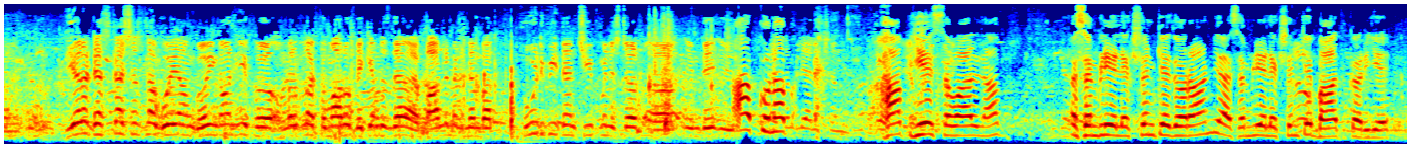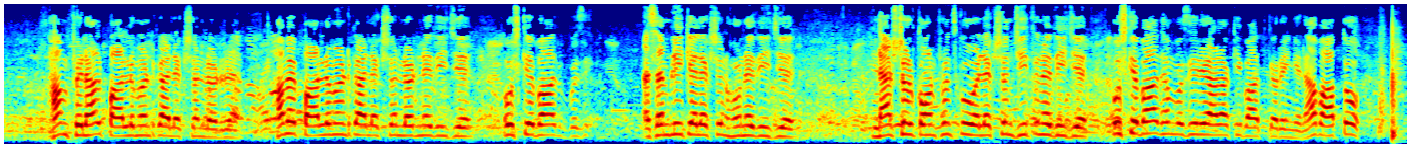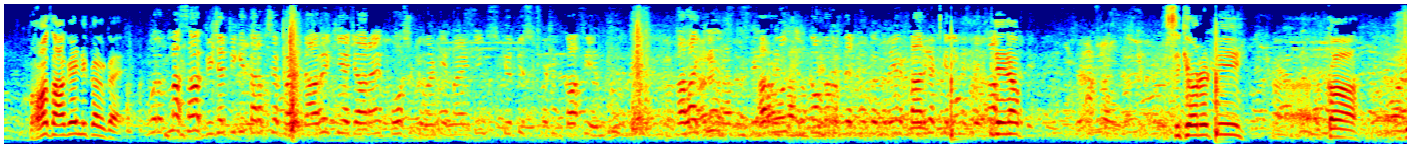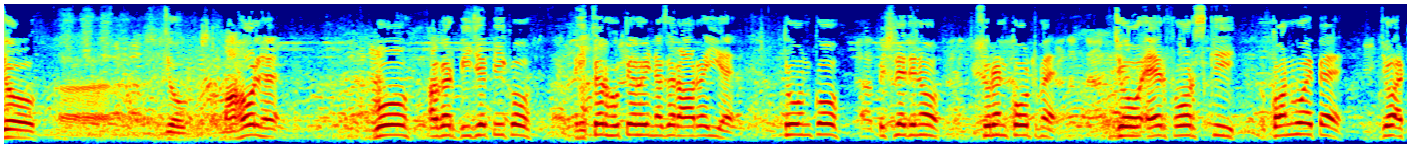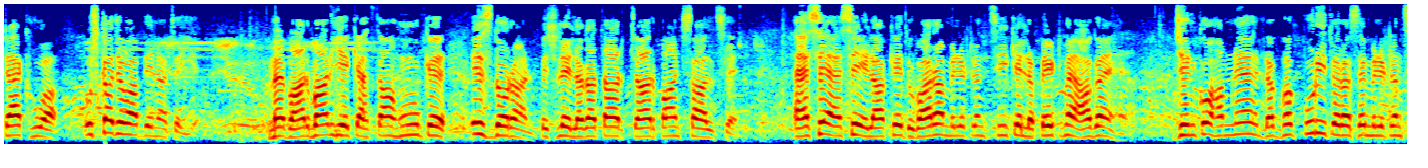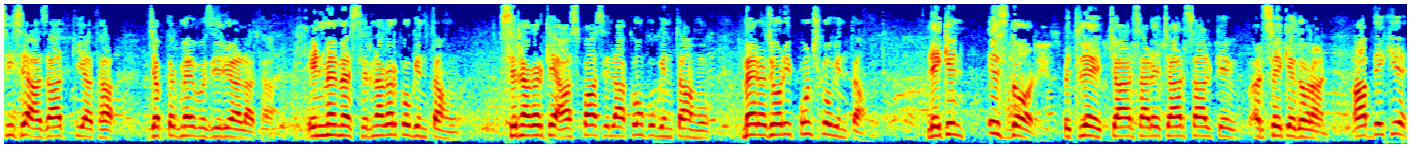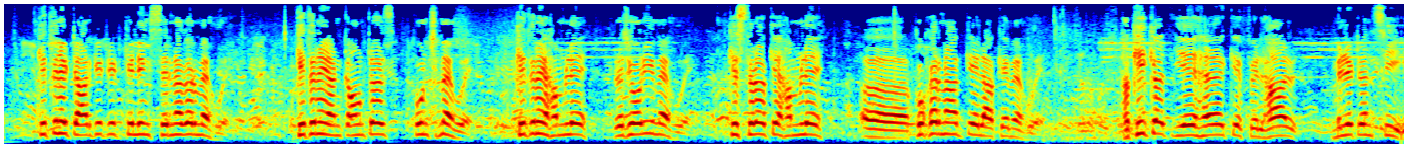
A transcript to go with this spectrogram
there are discussions now going on, going on if uh, Umar tomorrow becomes the parliament member, who would be then chief minister uh, in the आपको ना-? आप ये सवाल ना असेंबली इलेक्शन के दौरान या असेंबली इलेक्शन के बाद करिए। हम फ़िलहाल पार्लियामेंट का इलेक्शन लड़ रहे हैं। हमें पार्लियामेंट का इलेक्शन लड़ने दीजिए। उसके बाद असेंबली के इलेक्शन होने दीजिए। नेशनल कॉन्फ्रेंस को इलेक्शन जीतने दीजिए। उसके बाद हम वज़ीर अला की बात करेंगे ना। अब आप तो बहुत आगे निकल गए। साहब बीजेपी की तरफ़ से बड़े दावे किए जा रहे हैं। पोस्ट 2019 सिक्योरिटी सिचुएशन काफ़ी इम्प्रूव है। हालाँकि हर रोज इनकाउंटर देखने को मिल टारगेट लेकिन अब सिक्योरिटी का जो जो माहौल है वो अगर बीजेपी को बेहतर होते हुए नज़र आ रही है तो उनको पिछले दिनों सुरन सुरनकोट में जो एयरफोर्स की कॉन्वॉय पे जो अटैक हुआ उसका जवाब देना चाहिए। मैं बार बार ये कहता हूँ कि इस दौरान पिछले लगातार चार पाँच साल से ऐसे ऐसे इलाके दोबारा मिलिटेंसी के लपेट में आ गए हैं, जिनको हमने लगभग पूरी तरह से मिलिटेंसी से आज़ाद किया था जब तक मैं वज़ीर आला था। इनमें मैं श्रीनगर को गिनता हूँ श्रीनगर के आसपास इलाकों को गिनता हूँ, मैं रजौरी पुंछ को गिनता हूँ। लेकिन इस दौर, पिछले चार, साढ़े चार साल के अरसे के दौरान, आप देखिए कितने टारगेटेड किलिंग श्रीनगर में हुए। कितने एनकाउंटर्स पुंछ में हुए? कितने हमले रजौरी में हुए? किस तरह के हमले कुकरनाग के इलाके में हुए? हकीकत ये है कि फ़िलहाल मिलिटेंसी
